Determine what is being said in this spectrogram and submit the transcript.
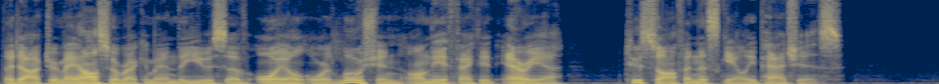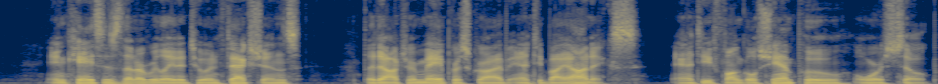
The doctor may also recommend the use of oil or lotion on the affected area to soften the scaly patches. In cases that are related to infections, the doctor may prescribe antibiotics, antifungal shampoo, or soap.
